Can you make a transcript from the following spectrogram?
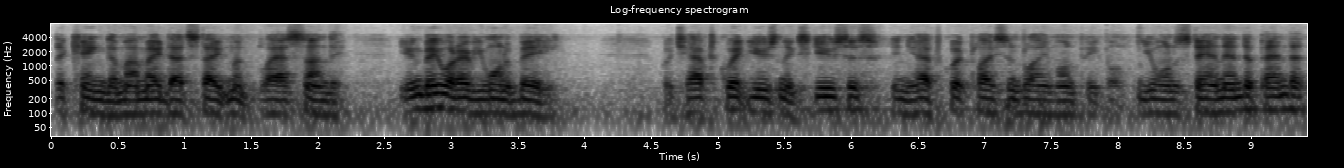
the kingdom. I made that statement last Sunday. You can be whatever you want to be, but you have to quit using excuses and you have to quit placing blame on people. You want to stand independent,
